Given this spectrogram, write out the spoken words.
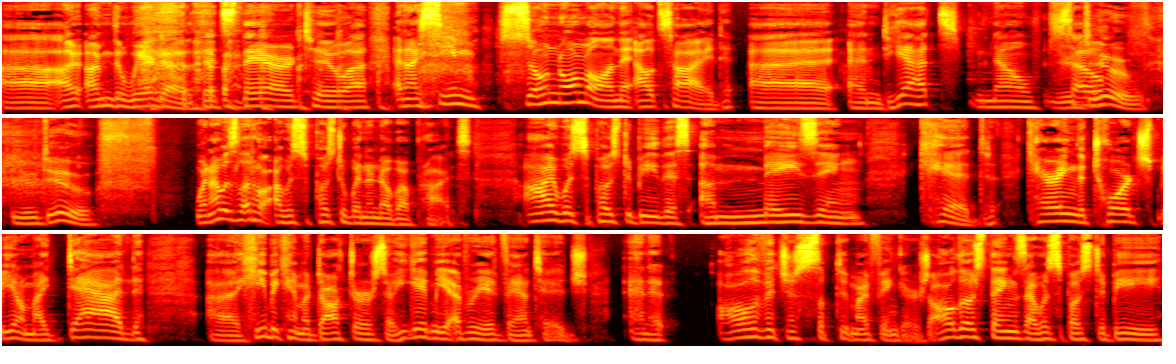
Uh, I, am the weirdo that's there to, uh, and I seem so normal on the outside, uh, and yet no. You so, do, you do. When I was little, I was supposed to win a Nobel Prize. I was supposed to be this amazing kid carrying the torch. You know, my dad, uh, he became a doctor, so he gave me every advantage. And it all of it just slipped through my fingers. All those things I was supposed to be.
